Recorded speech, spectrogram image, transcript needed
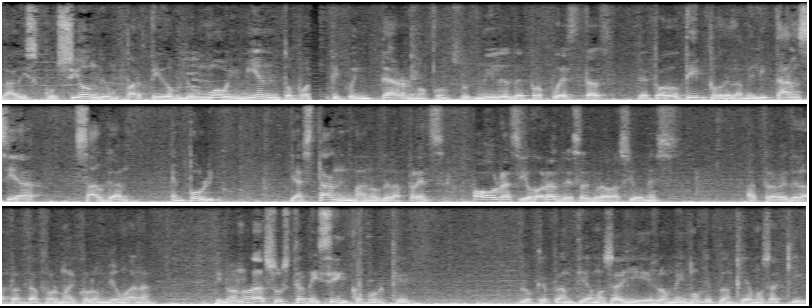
la, discusión de un partido, de un movimiento político interno con sus miles de propuestas de todo tipo, de la militancia, salgan en público ya están en manos de la prensa. Horas y horas de esas grabaciones a través de la plataforma de Colombia Humana. Y no nos asusta ni cinco porque lo que planteamos allí es lo mismo que planteamos aquí.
